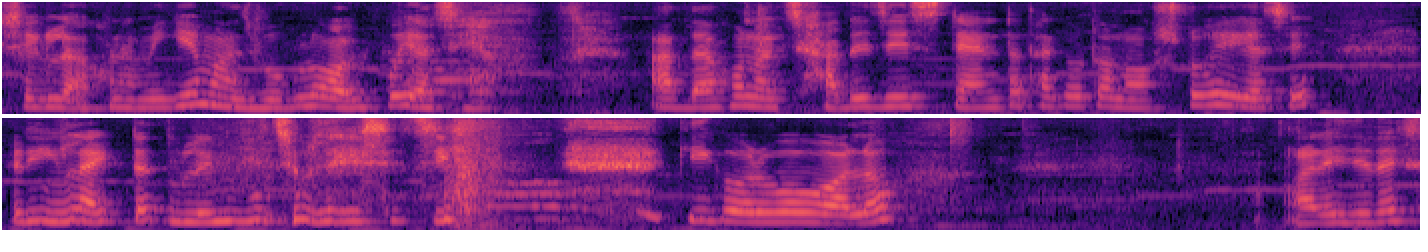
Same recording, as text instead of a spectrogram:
সেগুলো এখন আমি গিয়ে মাজবোগুলো অল্পই আছে। আর দেখো না ছাদে যে স্ট্যান্ডটা থাকে, ওটা নষ্ট হয়ে গেছে। রিং লাইটটা তুলে নিয়ে চলে এসেছি। কি করব বলো? আর এই যে দেখছ,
